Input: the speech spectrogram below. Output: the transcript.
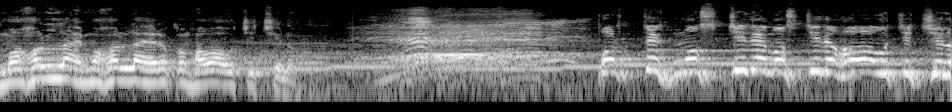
মহল্লায় মহল্লায় এরকম হওয়া উচিত ছিল। প্রত্যেক মসজিদে মসজিদে হওয়া উচিত ছিল।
